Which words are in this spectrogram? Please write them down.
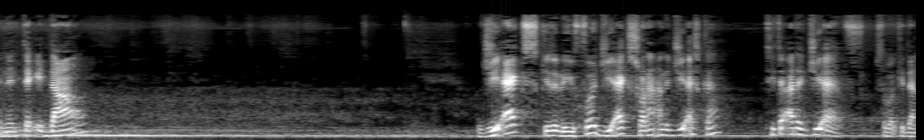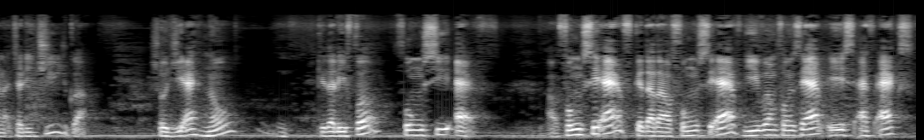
Ini take it down. GX kita refer GX seorang ada GX kan? Tidak ada GF sebab kita nak cari G juga. So GF no. Kita refer fungsi F. Uh, fungsi F kita ada fungsi F given fungsi F is fx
